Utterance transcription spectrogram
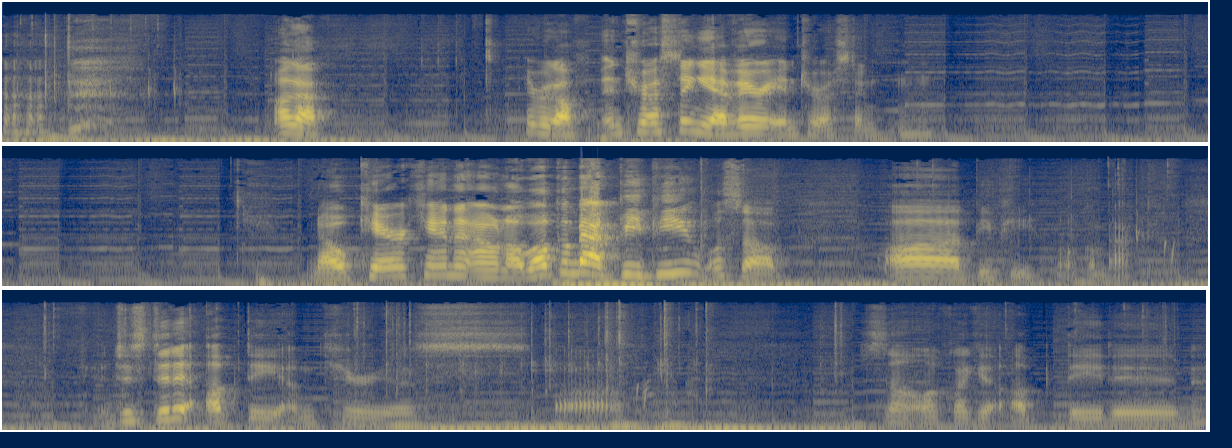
okay. Here we go. Interesting? Yeah, very interesting. Mm -hmm. No care cannon. I don't know. Welcome back, BP. What's up? Uh, BP. Welcome back. Just did it update. I'm curious. Uh, does not look like it updated.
